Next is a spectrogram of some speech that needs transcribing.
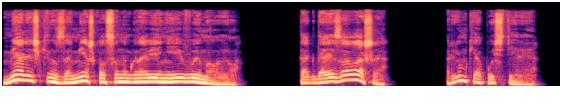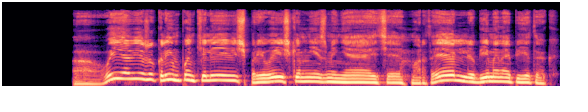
Мялечкин замешкался на мгновение и вымолвил. «Тогда и за ваше». Рюмки опустили. «А вы, я вижу, Клим Пантелеевич, привычкам не изменяете. Мартель — любимый напиток».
